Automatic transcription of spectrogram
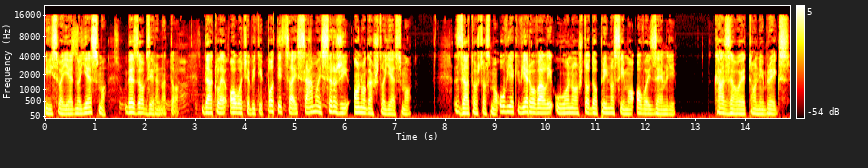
i svejedno jesmo, bez obzira na to. Dakle, ovo će biti poticaj samoj srži onoga što jesmo. Zato što smo uvijek vjerovali u ono što doprinosimo ovoj zemlji. Kazao je Tony Briggs.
